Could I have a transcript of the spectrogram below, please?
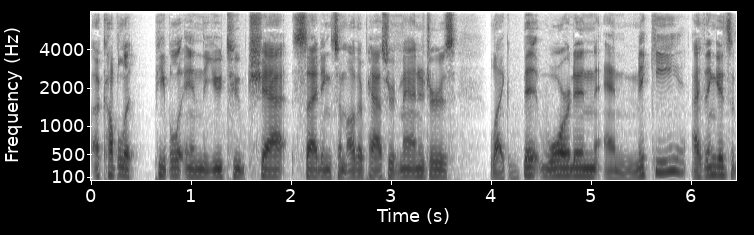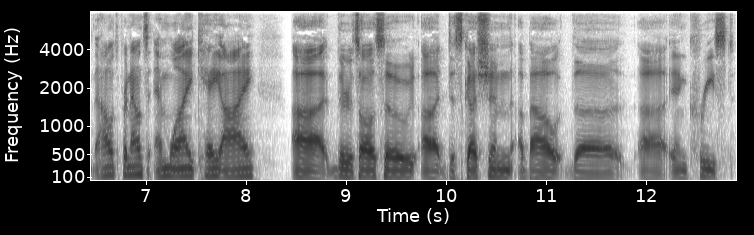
a couple of people in the YouTube chat citing some other password managers like Bitwarden and Mickey. I think it's how it's pronounced M Y K I. Uh, there's also a discussion about the uh, increased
